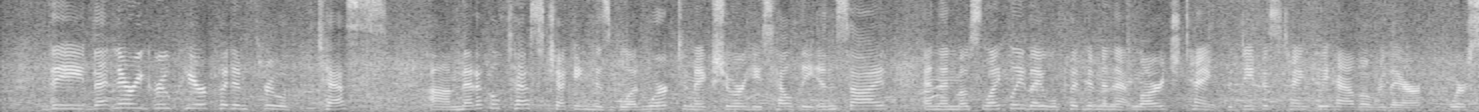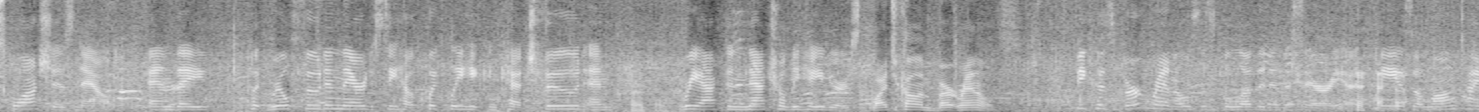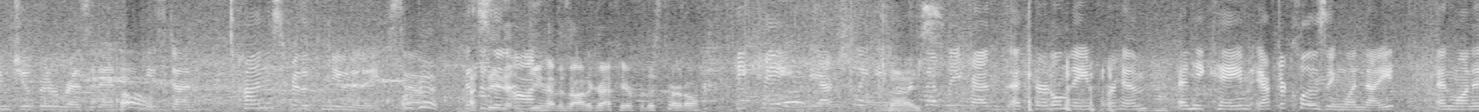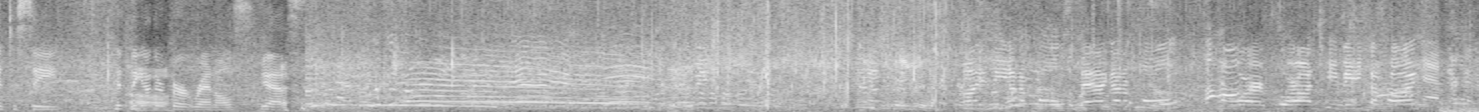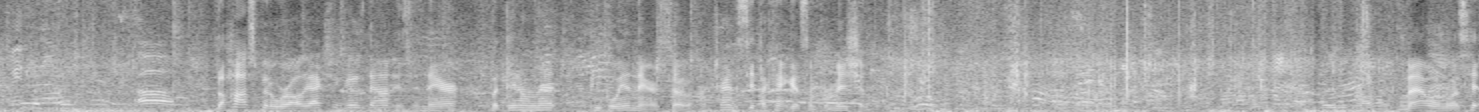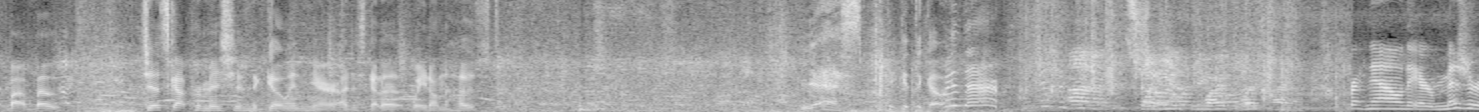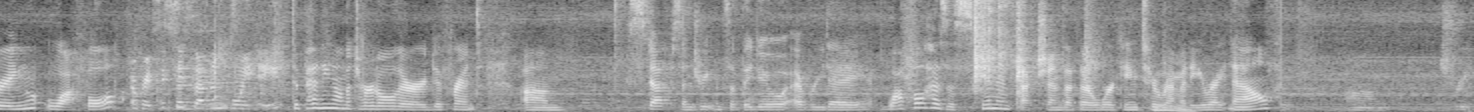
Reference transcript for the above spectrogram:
The veterinary group here put him through tests, um, medical tests, checking his blood work to make sure he's healthy inside, and then most likely they will put him in that large tank, the deepest tank we have over there, where Squash is now, and they put real food in there to see how quickly he can catch food and Okay. react in natural behaviors. Why'd you call him Burt Reynolds? Because Burt Reynolds is beloved in this area. he is a longtime Jupiter resident Oh. and he's done tons for the community. Oh, so oh, good. This I is see an that honor. you have his autograph here for this turtle. He came. He actually he Nice. heard that we had a turtle named for him, and he came after closing one night and wanted to see the Aw. other Burt Reynolds. Yes. Might be on a pole, the bag on a pole, uh, or, or on TV sometimes. Oh. The hospital where all the action goes down is in there, but they don't let people in there. So I'm trying to see if I can't get some permission. That one was hit by a boat. Just got permission to go in here. I just gotta wait on the host. Yes, we get to go in there. Right now they are measuring waffle. Okay, 67.8. Depending on the turtle, there are different um, steps and treatments that they do every day. Waffle has a skin infection that they're working to remedy right now. Um, treat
